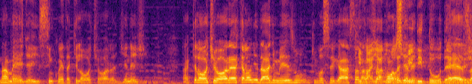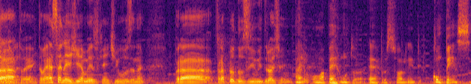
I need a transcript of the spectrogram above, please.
na média, aí, 50 kWh de energia. Tá? Quilowatt-hora é aquela unidade mesmo que você gasta Que na vai sua lá no conta nosso de ener- medidor da É, energia, Exato. né? é. Então, essa energia mesmo que a gente usa né, para produzir o hidrogênio. tá? Aí uma pergunta, é, professor Olímpio. Compensa?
